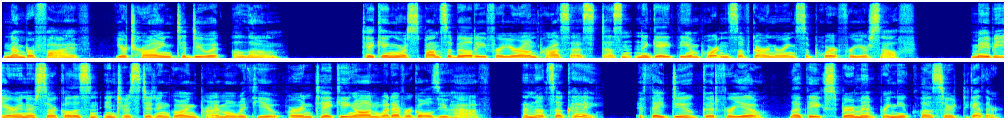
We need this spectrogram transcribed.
Number five, you're trying to do it alone. Taking responsibility for your own process doesn't negate the importance of garnering support for yourself. Maybe your inner circle isn't interested in going primal with you or in taking on whatever goals you have. And that's okay. If they do, good for you. Let the experiment bring you closer together.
